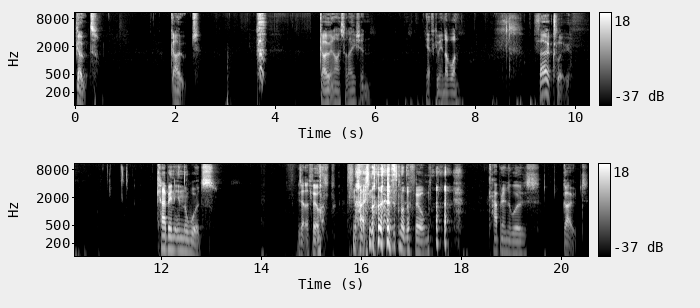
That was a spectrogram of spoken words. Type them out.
Goat. Goat. Goat in isolation. You have to give me another one. Third clue. Cabin in the woods. Is that the film? No, it's not that's not the film. Cabin in the Woods. Goat.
